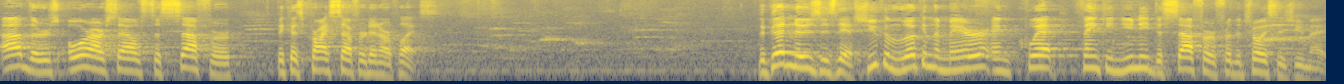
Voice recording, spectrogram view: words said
others or ourselves to suffer because Christ suffered in our place. The good news is this you can look in the mirror and quit thinking you need to suffer for the choices you make.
